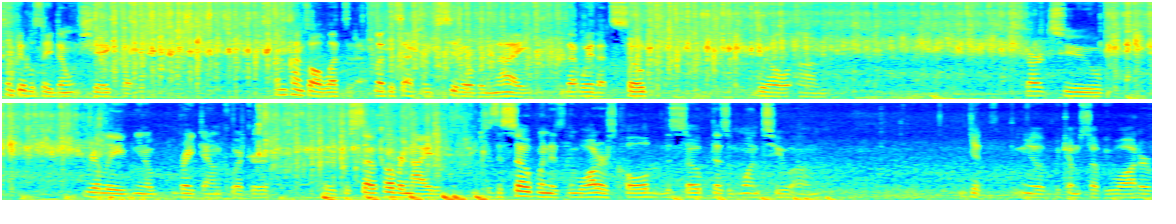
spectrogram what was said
Some people say don't shake, but sometimes I'll let, let this actually sit overnight. That way that soap will um, start to really, you know, break down quicker. Or just so overnight, because the soap, when it's, the water is cold, the soap doesn't want to um, you know become soapy water.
